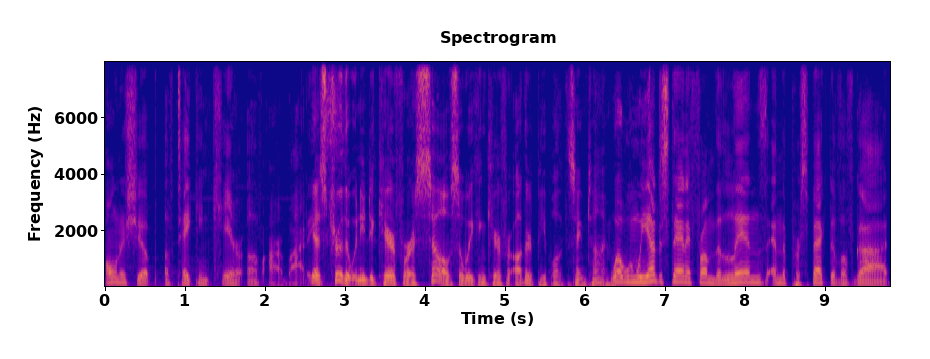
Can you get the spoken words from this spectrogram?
ownership of taking care of our bodies. Yeah, it's true that we need to care for ourselves so we can care for other people at the same time. Well, when we understand it from the lens and the perspective of God,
